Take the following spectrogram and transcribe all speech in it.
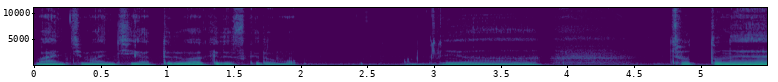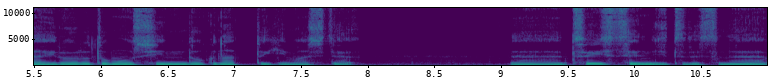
毎日毎日やってるわけですけどもいやちょっとねいろいろともうしんどくなってきまして。ね、つい先日ですね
